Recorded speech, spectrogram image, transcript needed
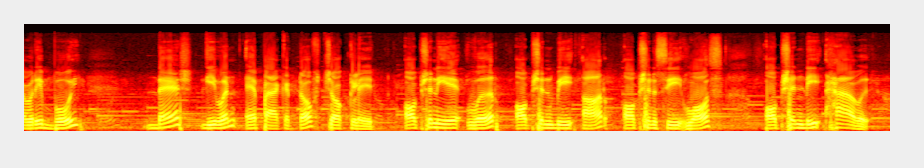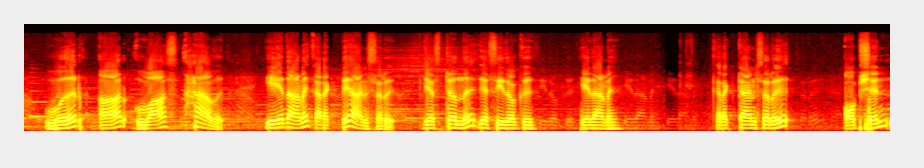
every boy dash given a packet of chocolate option A were option B are option C was option D have. Were are was have. ഏതാണ് കറക്റ്റ് ആൻസർ ജസ്റ്റ് ഒന്ന് ഗസ് ചെയ്ത് നോക്ക്. ഏതാണ്? Correct answer option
